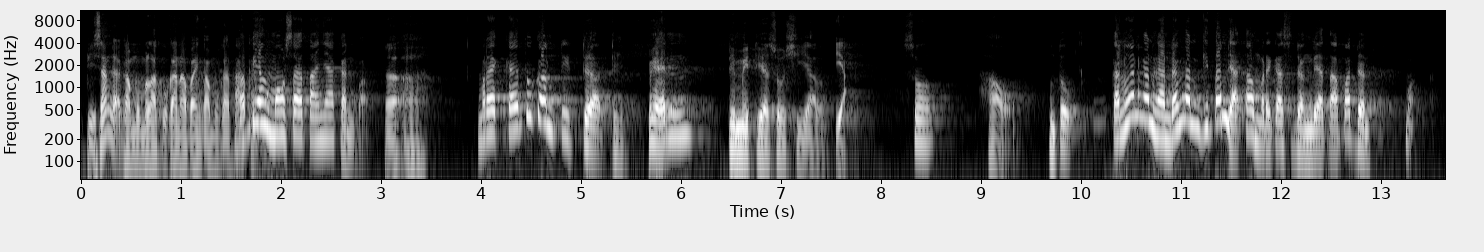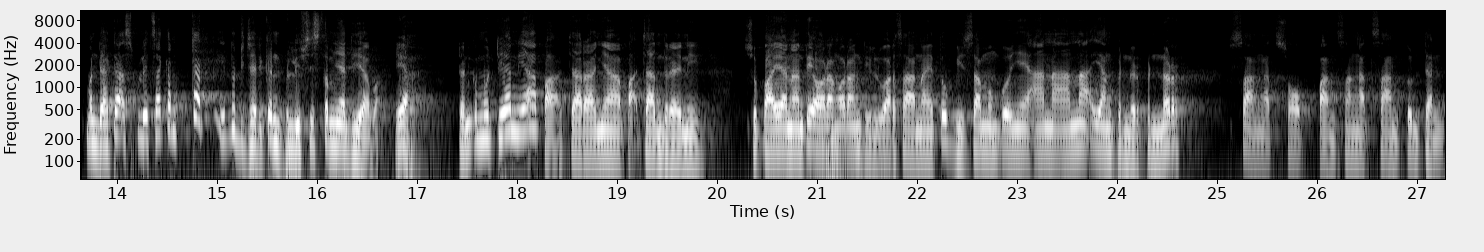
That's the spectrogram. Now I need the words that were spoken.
Bisa nggak kamu melakukan apa yang kamu katakan? Tapi yang mau saya tanyakan, Pak, Heeh. mereka itu kan tidak di-ban di media sosial. Ya. So, how? Untuk karena kan kadang kan kita nggak tahu mereka sedang lihat apa dan me- mendadak split second cut itu dijadikan belief sistemnya dia, Pak. Ya. Dan kemudian ya apa caranya Pak Chandra ini supaya nanti orang-orang di luar sana itu bisa mempunyai anak-anak yang benar-benar sangat sopan, sangat santun dan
